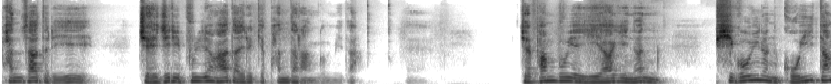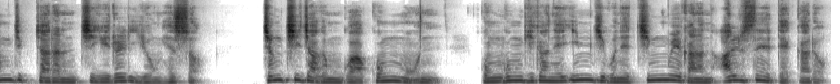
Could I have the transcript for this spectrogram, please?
판사들이 죄질이 불량하다 이렇게 판단한 겁니다. 예. 재판부의 이야기는 피고인은 고위당직자라는 직위를 이용해서 정치자금과 공무원 공공기관의 임직원의 직무에 관한 알선의 대가로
